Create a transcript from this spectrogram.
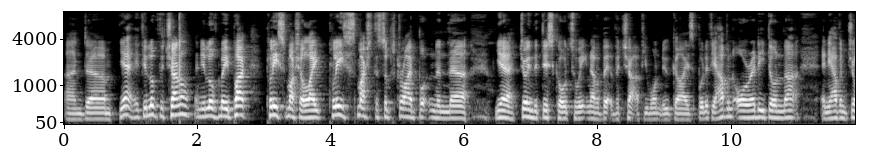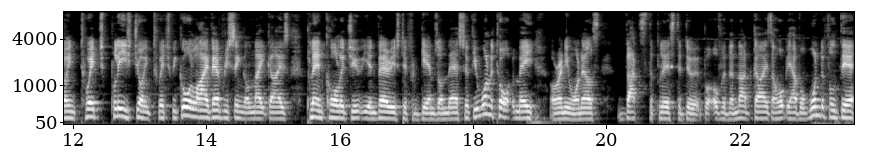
And um, yeah, if you love the channel and you love me back, please smash a like, please smash the subscribe button, and uh, yeah, join the Discord so we can have a bit of a chat if you want to, guys. But if you haven't already done that and you haven't joined Twitch, please join Twitch. We go live every single night, guys, playing Call of Duty and various different games on there. So if you want to talk to me or anyone else, that's the place to do it. But other than that, guys, I hope you have a wonderful day.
